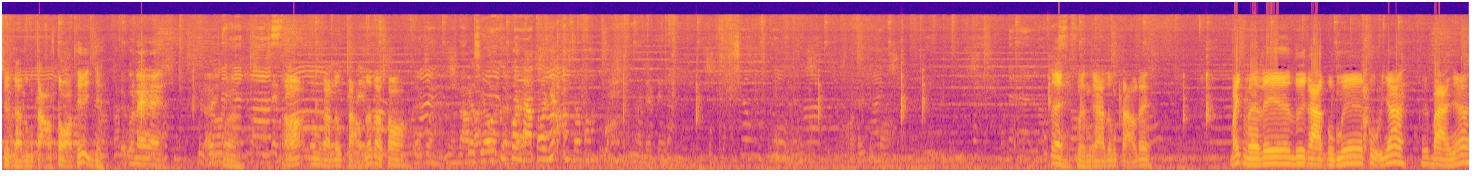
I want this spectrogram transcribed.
chân gà đông tảo to thế nhỉ? Cái con này này. Đấy. Vâng. đó con gà đông tảo rất là to. Được cứ con nào to nhất cho con. đây vườn gà đông tảo đây bách về đây nuôi gà cùng với cụ nhá với bà nhá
